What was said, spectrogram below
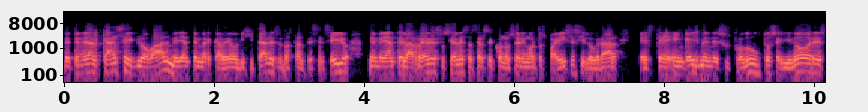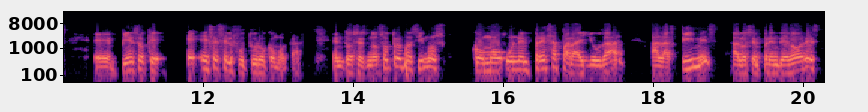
de tener alcance global mediante mercadeo digital, es bastante sencillo, de mediante las redes sociales hacerse conocer en otros países y lograr este engagement de sus productos, seguidores. Eh, pienso que e, ese es el futuro como tal. Entonces, nosotros nacimos como una empresa para ayudar a las pymes, a los emprendedores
